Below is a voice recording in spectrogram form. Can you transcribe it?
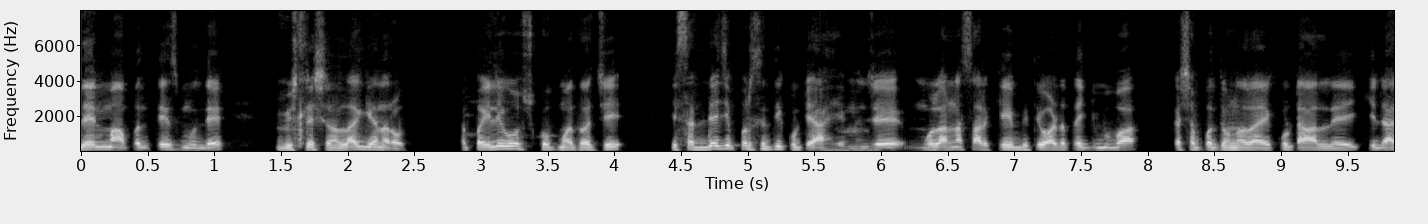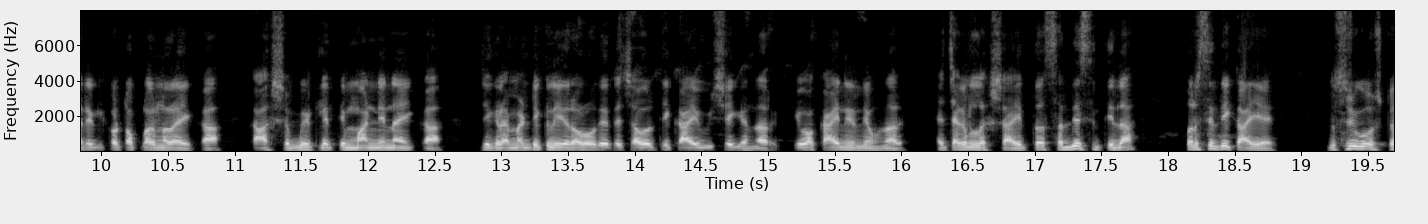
देन मग आपण तेच मुद्दे विश्लेषणाला घेणार आहोत. पहिली गोष्ट खूप महत्वाची की सध्याची परिस्थिती कुठे आहे? म्हणजे मुलांना सारखी भीती वाटत आहे की बाबा कशा पद्धती होणार आहे? कुठं आलंय? की डायरेक्ट कट ऑफ लागणार आहे का? का आक्षेप भेटले ते मान्य नाही का? जे ग्रॅमॅटिकल एरर होते त्याच्यावरती काय विषय घेणार? किंवा काय निर्णय होणार? याच्याकडे लक्ष आहे. तर सद्यस्थितीला परिस्थिती काय आहे? दुसरी गोष्ट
